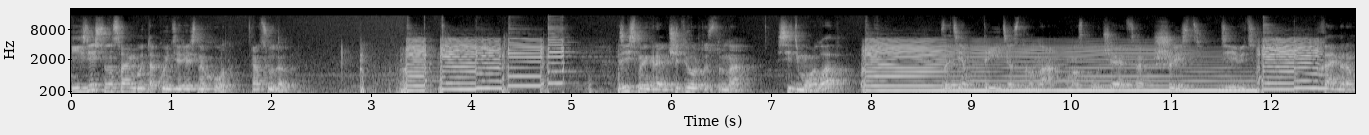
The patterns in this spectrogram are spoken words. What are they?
И здесь у нас с вами будет такой интересный ход. Отсюда. Здесь мы играем четвертую струна, седьмой лад. Затем третья струна у нас получается 6-9 хаммером.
